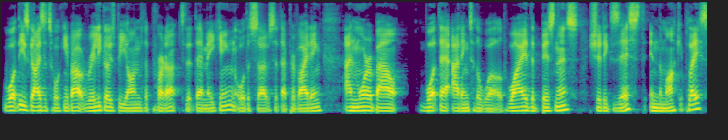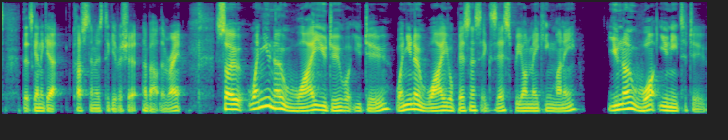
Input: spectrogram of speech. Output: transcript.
what these guys are talking about really goes beyond the product that they're making or the service that they're providing and more about what they're adding to the world, why the business should exist in the marketplace that's going to get customers to give a shit about them, right? So, when you know why you do what you do, when you know why your business exists beyond making money, you know what you need to do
